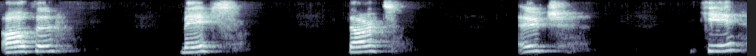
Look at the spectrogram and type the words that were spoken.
6 5 4 3 2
